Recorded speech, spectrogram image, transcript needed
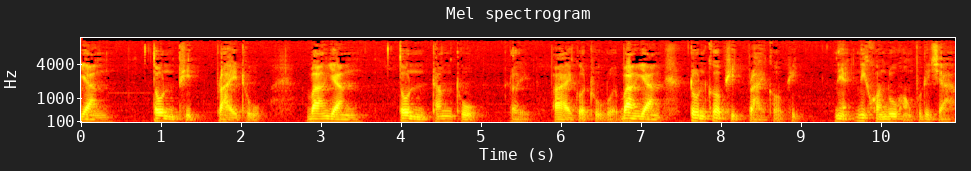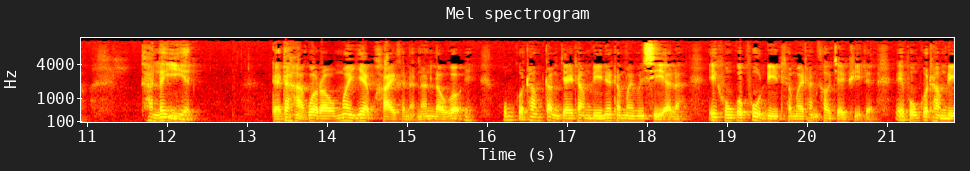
อย่างต้นผิด ปลายถูก บางอย่างต้นทั้งถูกเลย ปลายก็ถูกด้วยบางอย่างต้นก็ผิดปลายก็ผิดเนี่ยนี่ความรู้ของพุทธเจ้า ท่านละเอียด แต่ถ้าหากว่าเราไม่แยบคายขนาดนั้น เราก็ เอ๊ะ ผมก็ทำตั้งใจทำดีเนี่ยทำไมมันเสียล่ะ เอ๊ะผมก็พูดดีทำไมท่านเข้าใจผิดเลยเอ๊ะผมก็ทำดี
